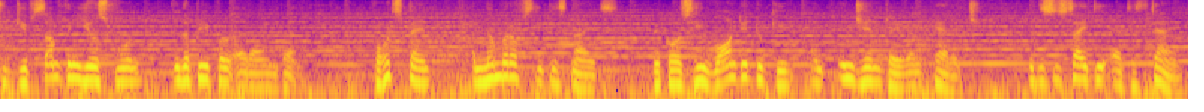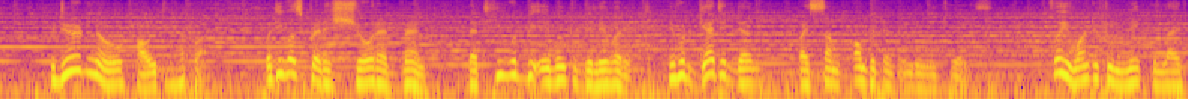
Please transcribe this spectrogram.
to give something useful to the people around them. Ford spent a number of sleepless nights because he wanted to give an engine driven carriage to the society at his time. He didn't know how it happened, but he was pretty sure and meant that he would be able to deliver it. He would get it done by some competent individuals. So he wanted to make the life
